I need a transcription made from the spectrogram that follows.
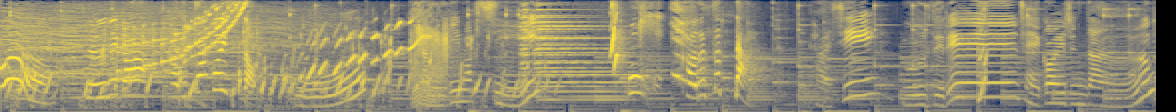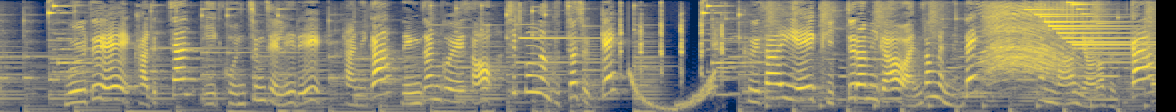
우와, 젤리가 가득 짜고 있어. 오, 남김없이, 오, 가득 찼다. 다시 몰드를 제거해준 다음 몰드에 가득 찬 이 곤충 젤리를 다니가 냉장고에서 10분간 굳혀줄게. 그 사이에 귀뚜라미가 완성됐는데 한번 열어볼까?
